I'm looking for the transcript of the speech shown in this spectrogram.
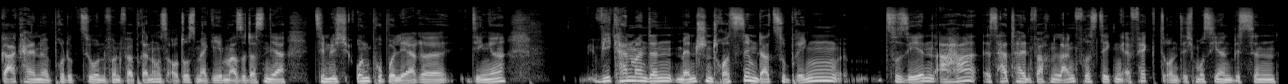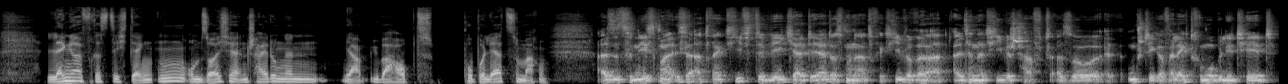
gar keine Produktion von Verbrennungsautos mehr geben. Also das sind ja ziemlich unpopuläre Dinge. Wie kann man denn Menschen trotzdem dazu bringen, zu sehen, aha, es hat einfach einen langfristigen Effekt und ich muss hier ein bisschen längerfristig denken, um solche Entscheidungen ja überhaupt populär zu machen? Also zunächst mal ist der attraktivste Weg ja der, dass man eine attraktivere Alternative schafft. Also äh, Umstieg auf Elektromobilität.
